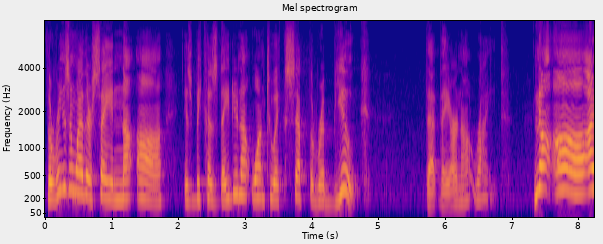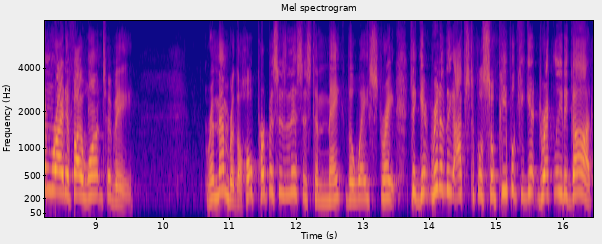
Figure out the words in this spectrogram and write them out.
the reason why they're saying nah is because they do not want to accept the rebuke that they are not right. Nah, I'm right if I want to be. Remember, the whole purpose of this is to make the way straight, to get rid of the obstacles so people can get directly to God.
